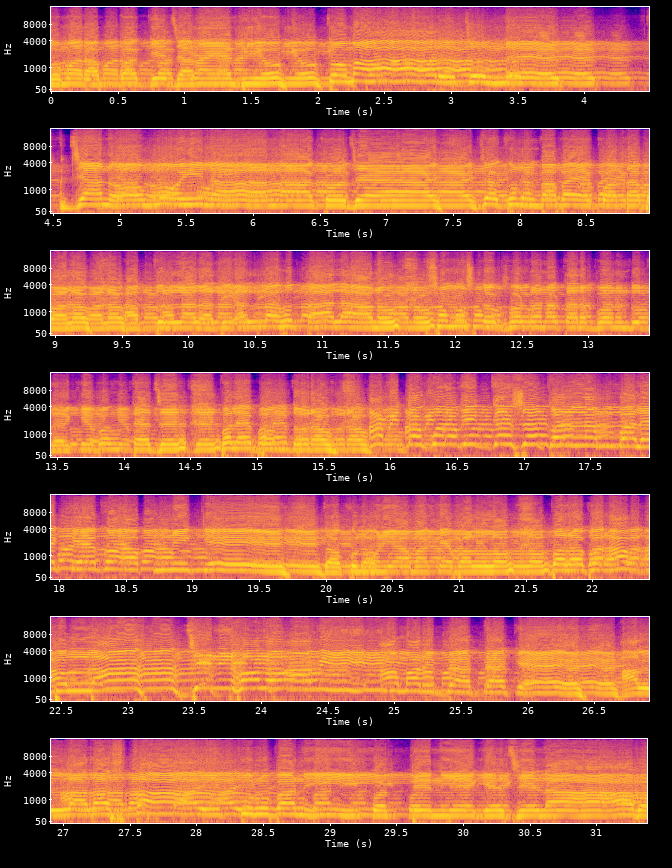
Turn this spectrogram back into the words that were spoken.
তোমার আব্বাকে জানায়া দিও। তোমার জন্য যেন মহিলা না যখন বাবা কথা বলো, আব্দুল্লাহ আল্লাহ সমস্ত ঘটনা তার বন্ধুদেরকে বলে বন্ধুরাও আমি তখন জিজ্ঞাসা করলাম, বলে, কে গো আপনি কে? তখন উনি আমাকে বলল, বলো আব্দুল্লাহ আমার বেটাকে আল্লাহ রাস্তায় কুরবানি করতে নিয়ে গেছিলাম।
